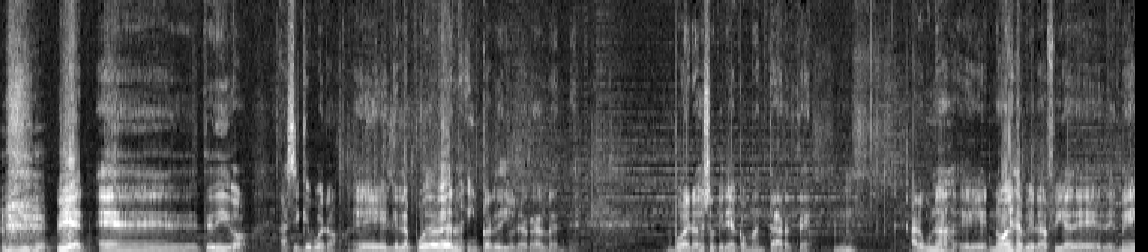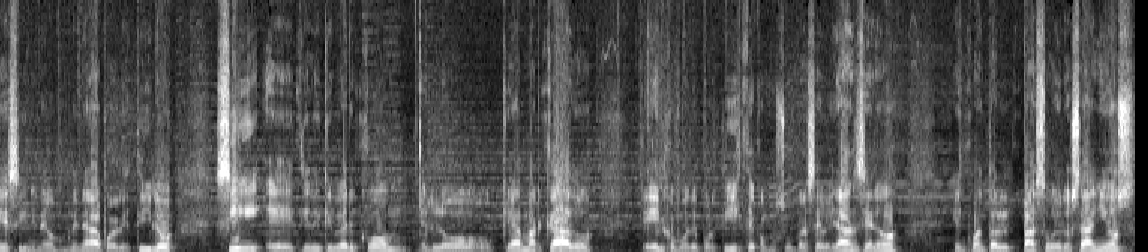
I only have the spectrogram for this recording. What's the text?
bien. eh, te digo. Así que bueno, eh, el que la pueda ver, imperdible realmente. Bueno, eso quería comentarte. Algunas, eh, no es la biografía de, Messi ni, ni nada por el estilo. Sí tiene que ver con lo que ha marcado él como deportista, como su perseverancia, ¿no? En cuanto al paso de los años,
